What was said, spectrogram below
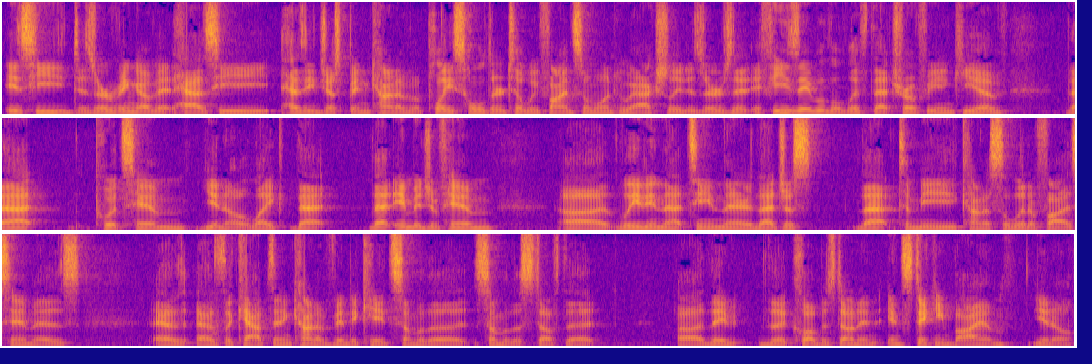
is he deserving of it? Has he has he just been kind of a placeholder till we find someone who actually deserves it? If he's able to lift that trophy in Kiev that puts him you know like that that image of him uh, leading that team there that just that to me kind of solidifies him as as as the captain and kind of vindicates some of the some of the stuff that uh, they the club has done in, in sticking by him, you know,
